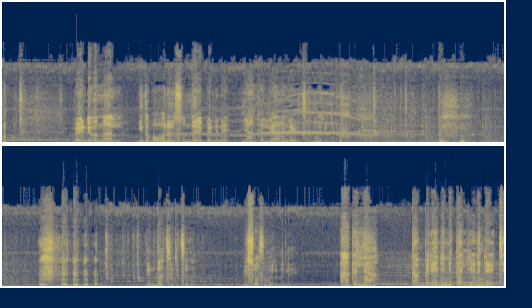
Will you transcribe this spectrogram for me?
വേണ്ടി വന്നാൽ ഇതുപോലൊരു സുന്ദരി പെണ്ണിനെ ഞാൻ കല്യാണം കഴിച്ചെന്ന് ഇരിക്കും. എന്താ ചിരിച്ചത്? വിശ്വാസം വരുന്നില്ലേ? അതല്ല തമ്പുരാൻ എന്നെ കല്യാണം കഴിച്ച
